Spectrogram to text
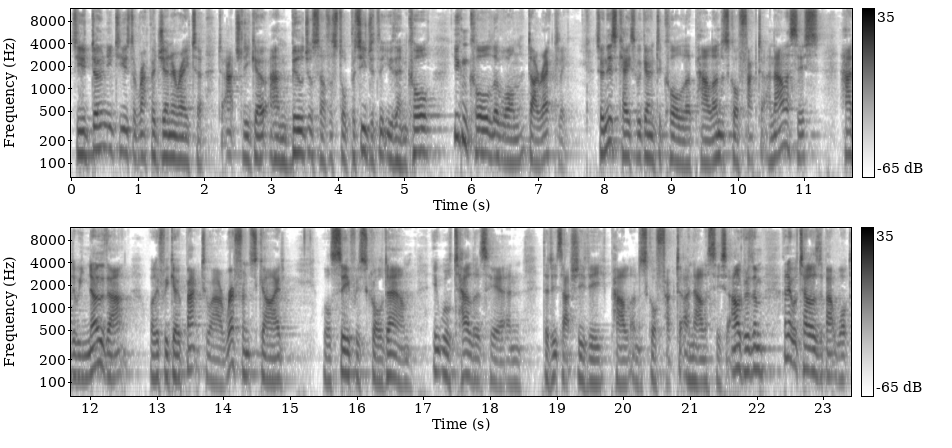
So you don't need to use the wrapper generator to actually go and build yourself a stored procedure that you then call. You can call the one directly. So in this case, we're going to call the PAL underscore factor analysis. How do we know that? Well, if we go back to our reference guide, we'll see if we scroll down, it will tell us here and that it's actually the PAL underscore factor analysis algorithm, and it will tell us about what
